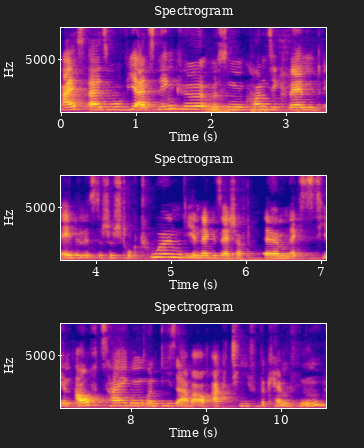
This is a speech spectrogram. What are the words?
heißt also, wir als Linke müssen konsequent ableistische Strukturen, die in der Gesellschaft ähm, existieren, aufzeigen und diese aber auch aktiv bekämpfen.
